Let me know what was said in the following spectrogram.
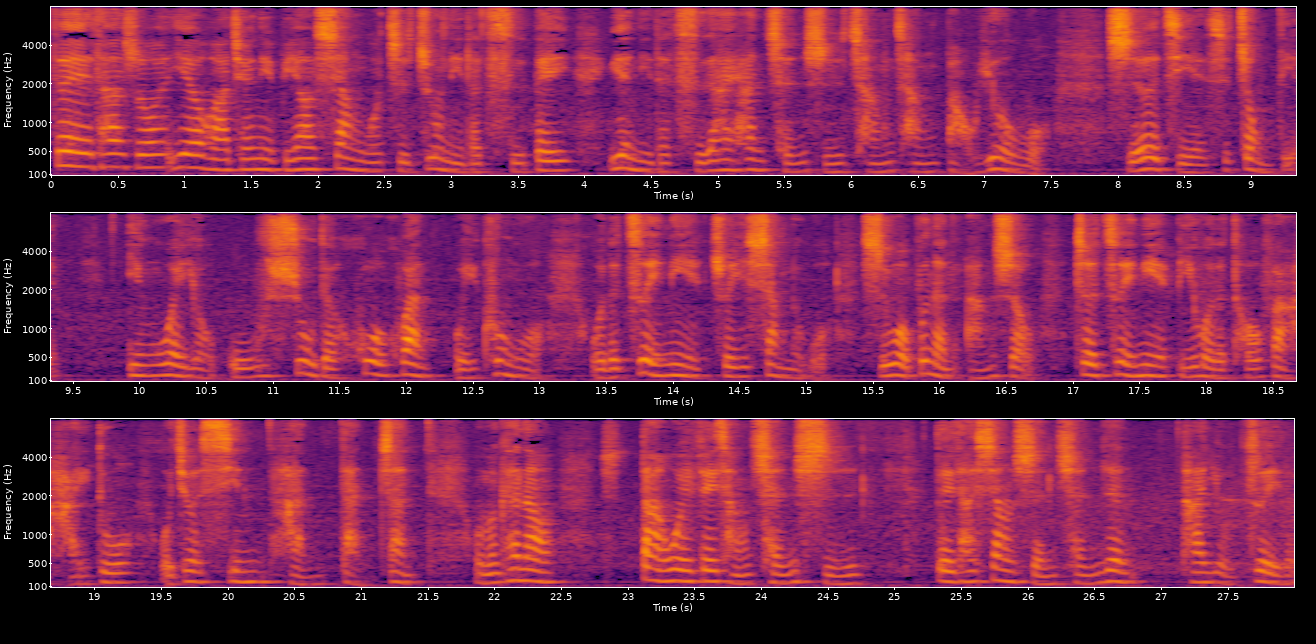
对他说：“耶和华，求你不要向我止住你的慈悲，愿你的慈爱和诚实常常保佑我。”十二节是重点，因为有无数的祸患围困我，我的罪孽追上了我，使我不能昂首。这罪孽比我的头发还多，我就心寒胆战。我们看到。大卫非常诚实，对他向神承认他有罪了，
